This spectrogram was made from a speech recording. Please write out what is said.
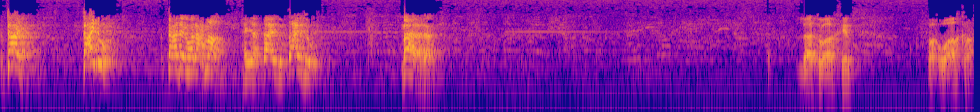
ابتعد ابتعد ابتعدوا ابتعد أيها الأحمر. هيا ابتعدوا ابتعدوا. ما هذا؟ لا تؤاخذه فهو أقرأ.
